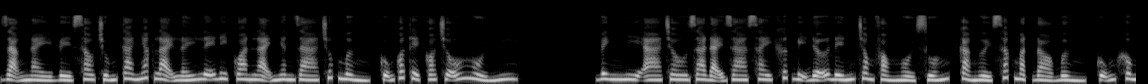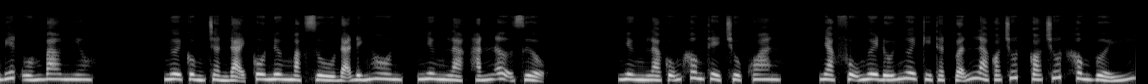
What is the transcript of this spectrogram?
Dạng này về sau chúng ta nhắc lại lấy lễ đi quan lại nhân gia chúc mừng, cũng có thể có chỗ ngồi nhi. Vinh Nhi A Châu ra đại gia say khất bị đỡ đến trong phòng ngồi xuống, cả người sắc mặt đỏ bừng, cũng không biết uống bao nhiêu. Người cùng Trần Đại cô nương mặc dù đã đính hôn, nhưng là hắn ở rượu. Nhưng là cũng không thể chủ quan. Nhạc phụ ngươi đối ngươi kỳ thật vẫn là có chút có chút không vừa ý.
